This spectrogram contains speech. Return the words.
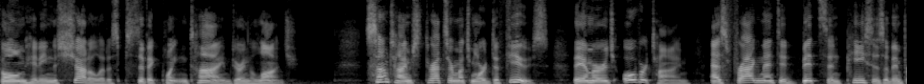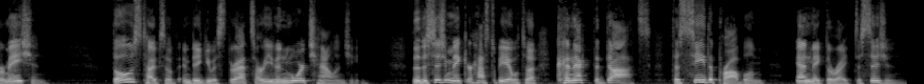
foam hitting the shuttle at a specific point in time during the launch. Sometimes threats are much more diffuse. They emerge over time as fragmented bits and pieces of information. Those types of ambiguous threats are even more challenging. The decision maker has to be able to connect the dots to see the problem and make the right decision.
